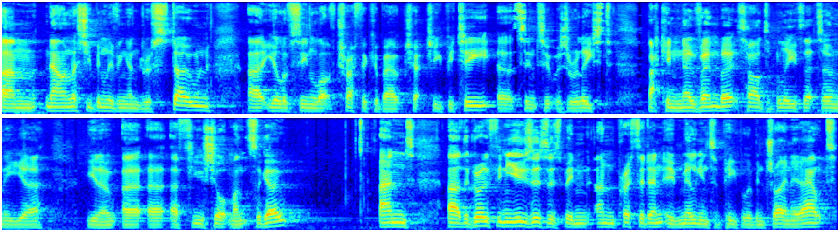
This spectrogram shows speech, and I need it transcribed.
Um, now, unless you've been living under a stone, uh, you'll have seen a lot of traffic about ChatGPT uh, since it was released back in November. It's hard to believe that's only uh, you know a, a few short months ago. And uh, the growth in users has been unprecedented. Millions of people have been trying it out.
